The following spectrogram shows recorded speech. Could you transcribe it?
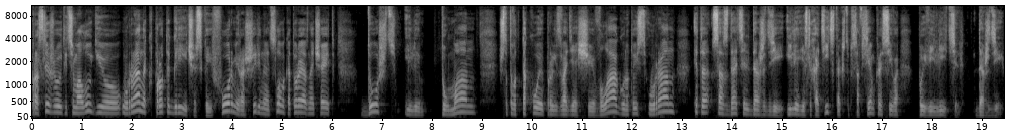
прослеживают этимологию Урана к протогреческой форме, расширенное от слова, которое означает дождь или туман, что-то вот такое производящее влагу. Ну, то есть уран – это создатель дождей. Или, если хотите, так, чтобы совсем красиво, повелитель дождей.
